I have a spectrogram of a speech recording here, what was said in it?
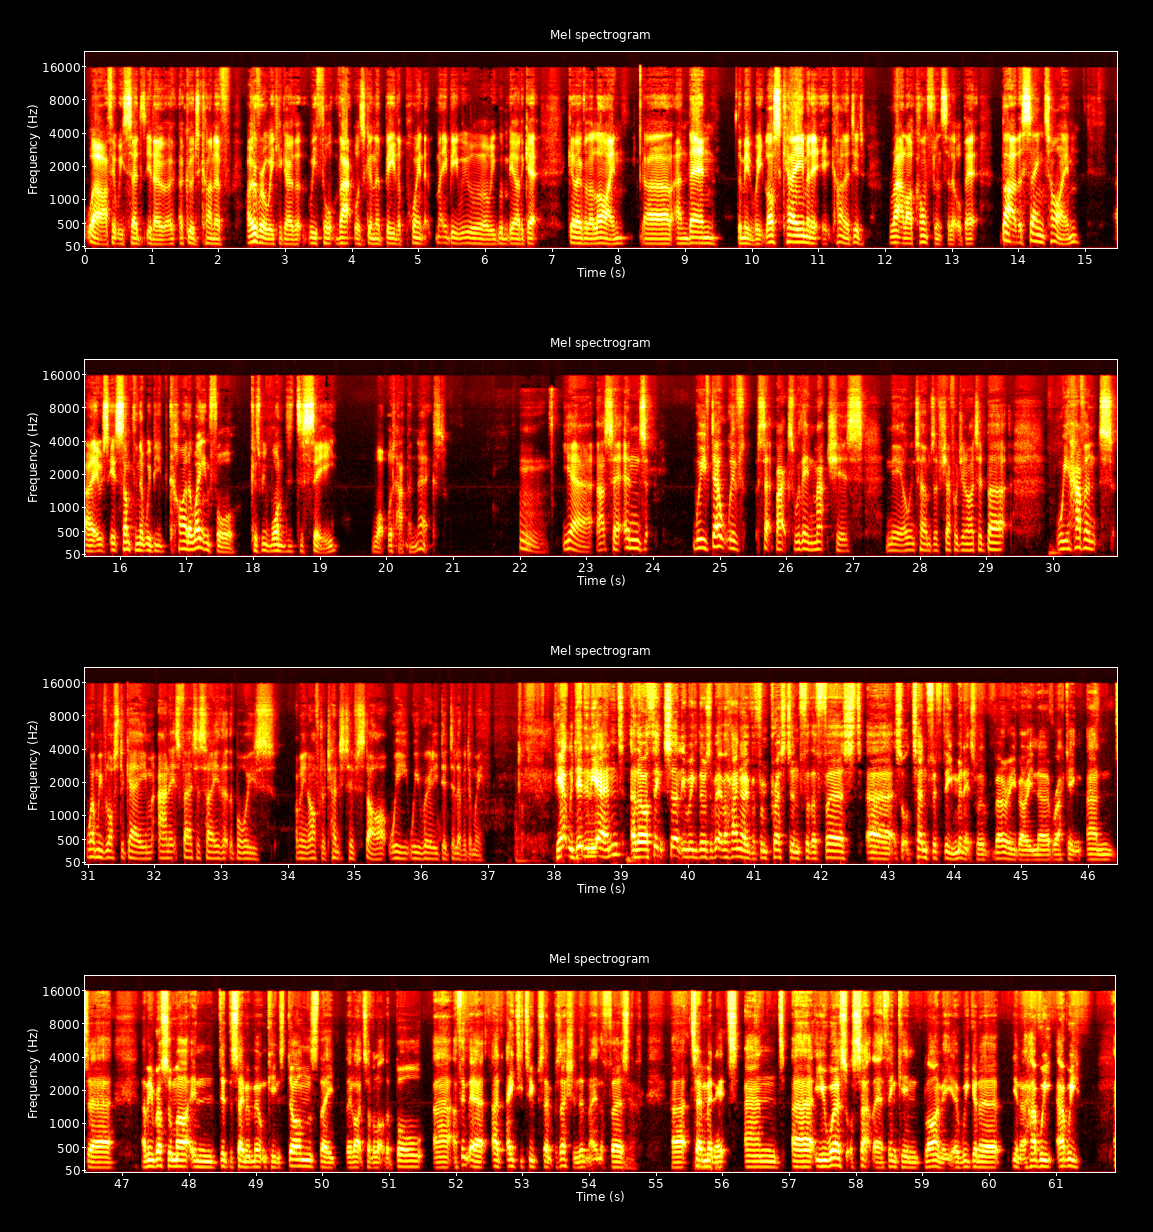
Well, I think we said, you know, a, a, good kind of over a week ago that we thought that was going to be the point that maybe we, we wouldn't be able to get get over the line, uh, and then the midweek loss came and it, it kind of did rattle our confidence a little bit. But at the same time, uh, it was it's something that we'd be kind of waiting for because we wanted to see what would happen next. Hmm. Yeah, that's it. And we've dealt with setbacks within matches, Neil, in terms of Sheffield United, but we haven't when we've lost a game. And it's fair to say that the boys, I mean, after a tentative start, we we really did deliver, didn't we? Yeah, we did in the end. Although I think certainly we, there was a bit of a hangover from Preston for the first uh, sort of 10, 15 minutes were very, very nerve wracking. And uh, I mean, Russell Martin did the same at Milton Keynes Dons. They they like to have a lot of the ball. Uh, I think they had 82% possession, didn't they, in the first yeah. uh, 10 minutes? And uh, you were sort of sat there thinking, blimey, are we going to, you know, have we, have we,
